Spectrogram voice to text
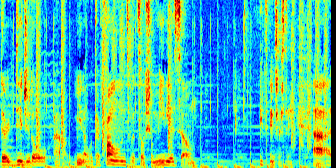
their digital, um, you know, with their phones, with social media. So it's interesting uh,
